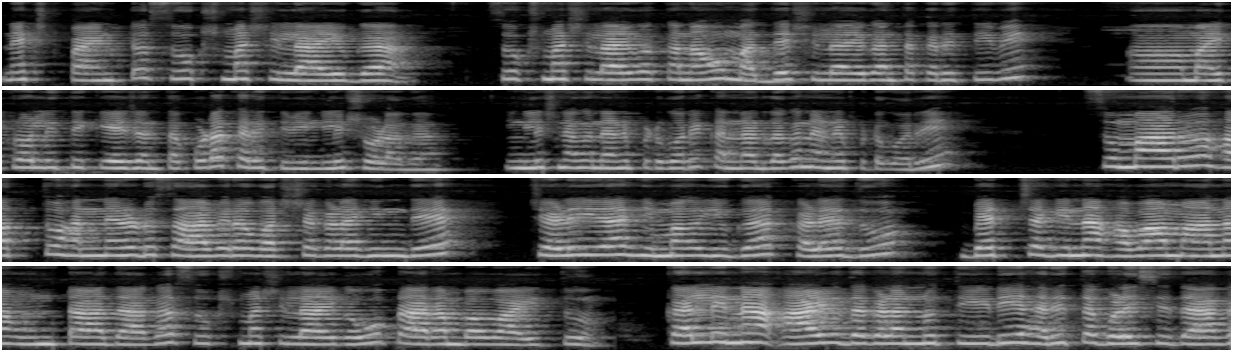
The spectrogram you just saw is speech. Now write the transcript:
ನೆಕ್ಸ್ಟ್ ಪಾಯಿಂಟ್ ಸೂಕ್ಷ್ಮ ಶಿಲಾಯುಗ. ಸೂಕ್ಷ್ಮ ಶಿಲಾಯುಗಕ್ಕೆ ನಾವು ಮಧ್ಯ ಶಿಲಾಯುಗ ಅಂತ ಕರಿತೀವಿ ಮೈಕ್ರೋಲಿಥಿಕ್ ಏಜ್ ಅಂತ ಕೂಡ ಕರಿತೀವಿ ಇಂಗ್ಲೀಷ್ ಒಳಗೆ. ಇಂಗ್ಲೀಷ್ನಾಗ ನೆನಪಿಟ್ಕೋರಿ, ಕನ್ನಡದಾಗ ನೆನಪಿಟ್ಕೋರಿ. ಸುಮಾರು ಹತ್ತು ಹನ್ನೆರಡು ಸಾವಿರ ವರ್ಷಗಳ ಹಿಂದೆ ಚಳಿಯ ಹಿಮಯುಗ ಕಳೆದು ಬೆಚ್ಚಗಿನ ಹವಾಮಾನ ಉಂಟಾದಾಗ ಸೂಕ್ಷ್ಮ ಶಿಲಾಯುಗವು ಪ್ರಾರಂಭವಾಯಿತು. ಕಲ್ಲಿನ ಆಯುಧಗಳನ್ನು ತೀಡಿ ಹರಿತಗೊಳಿಸಿದಾಗ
